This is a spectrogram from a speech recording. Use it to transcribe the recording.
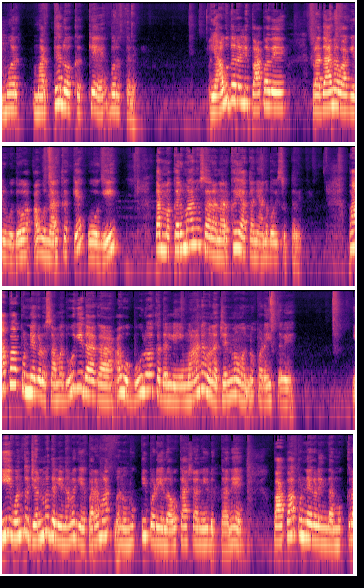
ಮರ್, ಮರ್ತ್ಯಲೋಕಕ್ಕೆ ಬರುತ್ತವೆ. ಯಾವುದರಲ್ಲಿ ಪಾಪವೇ? ಪ್ರಧಾನವಾಗಿರುವುದೋ, ಅವು ನರಕಕ್ಕೆ ಹೋಗಿ ತಮ್ಮ ಕರ್ಮಾನುಸಾರ ನರಕಯಾತನೆ ಅನುಭವಿಸುತ್ತವೆ. ಪಾಪ ಪುಣ್ಯಗಳು ಸಮದೂಗಿದಾಗ ಅವು ಭೂಲೋಕದಲ್ಲಿ ಮಾನವನ ಜನ್ಮವನ್ನು ಪಡೆಯುತ್ತವೆ. ಈ ಒಂದು ಜನ್ಮದಲ್ಲಿ ನಮಗೆ ಪರಮಾತ್ಮನು ಮುಕ್ತಿ ಪಡೆಯಲು ಅವಕಾಶ ನೀಡುತ್ತಾನೆ. ಪಾಪ ಪುಣ್ಯಗಳಿಂದ ಮುಕ್ರ,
